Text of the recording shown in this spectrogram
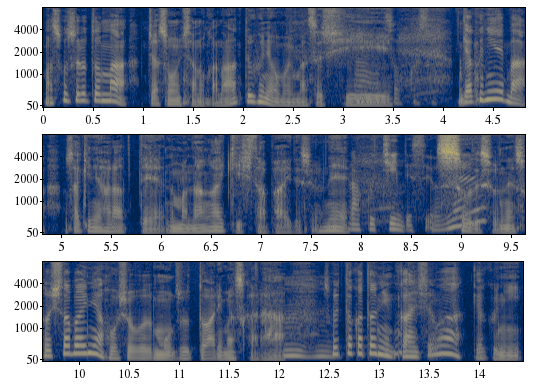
まあ、そうすると、まあ、じゃあ損したのかなというふうに思いますあし逆に言えば、先に払って、まあ、長生きした場合ですよね。楽ちんですよね。そうですよね。そうした場合には保証もずっとありますから、うんうんそういった方に関しては逆に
